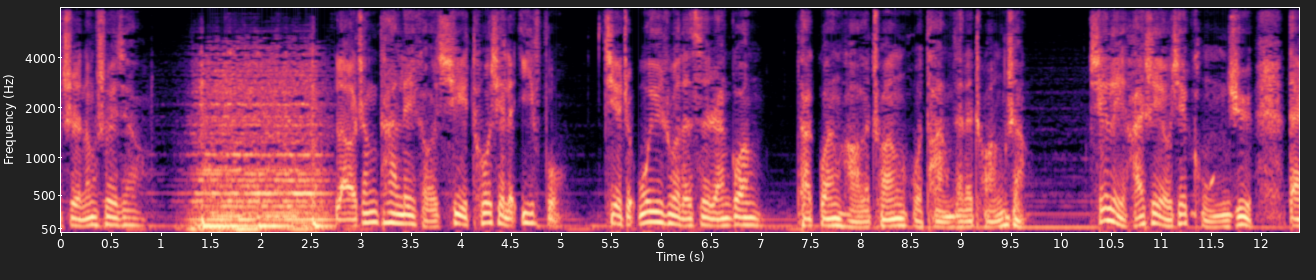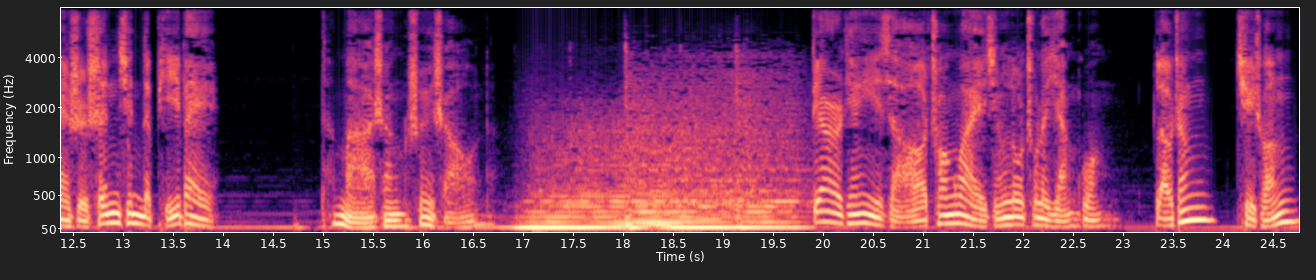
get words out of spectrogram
只能睡觉。老张叹了一口气，脱下了衣服，借着微弱的自然光，他关好了窗户，躺在了床上，心里还是有些恐惧，但是身心的疲惫，他马上睡着了。第二天一早，窗外已经露出了阳光。老张起床，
